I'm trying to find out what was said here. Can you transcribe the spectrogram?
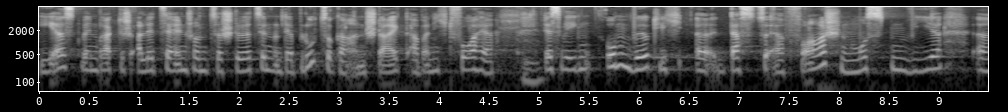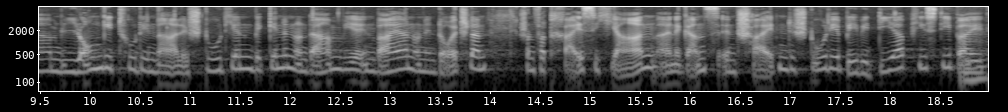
erst, wenn praktisch alle Zellen schon zerstört sind und der Blutzucker ansteigt, aber nicht vorher. Mhm. Deswegen, um wirklich äh, das zu erforschen, mussten wir ähm, longitudinale Studien beginnen. Und da haben wir in Bayern und in Deutschland schon vor 30 Jahren eine ganz entscheidende Studie, Baby Diab hieß die, bei mhm.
